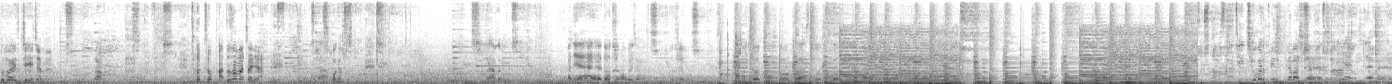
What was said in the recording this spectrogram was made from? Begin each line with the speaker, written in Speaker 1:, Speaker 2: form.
Speaker 1: Tomku, powiedz, gdzie jedziemy? Tam. To, to pa, do zobaczenia.
Speaker 2: A, pokaż wszystkim. Prawda. A nie, do odrzewu jedziemy. Odrzewu. Cicho, cicho, pastrówko. Hubert Wilski na basie. Jedziemy.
